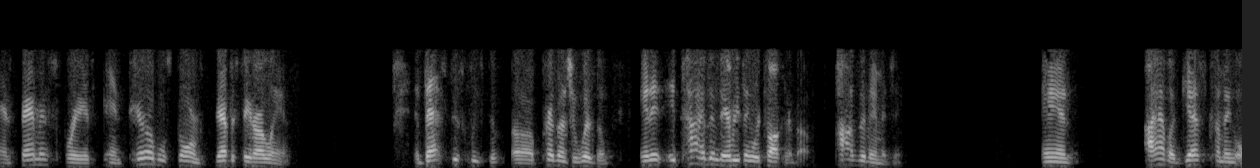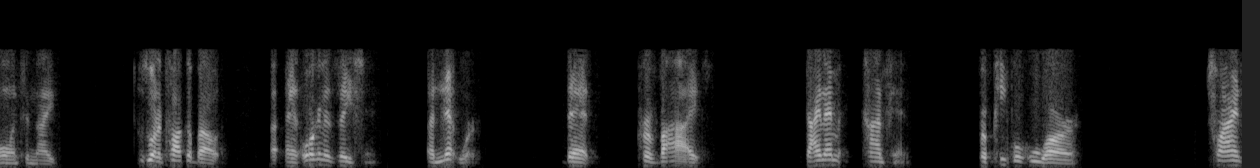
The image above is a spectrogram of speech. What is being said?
and famine spreads and terrible storms devastate our land. And that's this week's uh, presidential wisdom. And it, it ties into everything we're talking about positive imaging. And I have a guest coming on tonight who's going to talk about an organization, a network that provides dynamic content for people who are trying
